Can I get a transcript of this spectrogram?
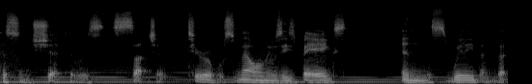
piss and shit. It was such a terrible smell, and there was these bags in this wheelie bin, but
